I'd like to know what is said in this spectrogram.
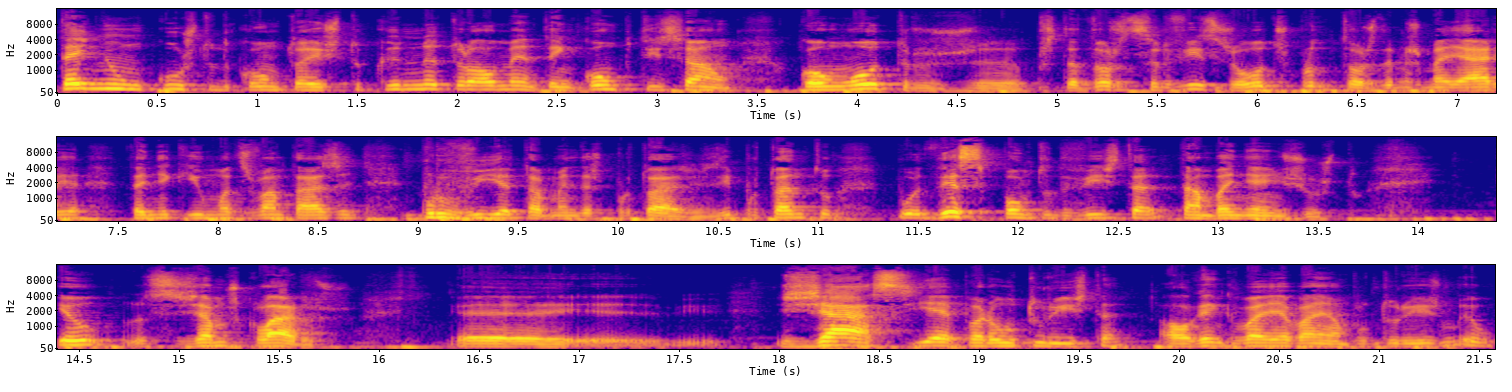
têm um custo de contexto que, naturalmente, em competição com outros eh, prestadores de serviços ou outros produtores da mesma área, tem aqui uma desvantagem por via também das portagens. E, portanto, desse ponto de vista, também é injusto. Eu, sejamos claros, eh, já se é para o turista, alguém que vai a Baião pelo turismo, eu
